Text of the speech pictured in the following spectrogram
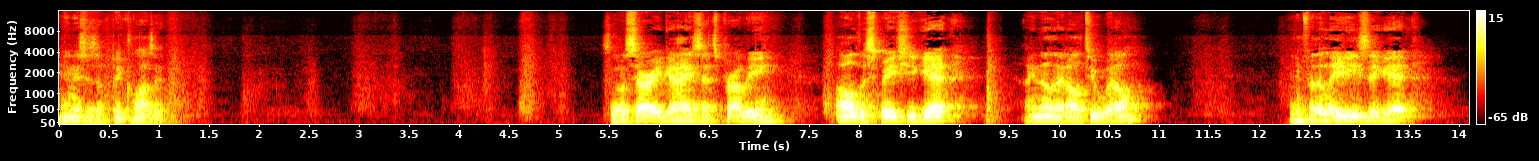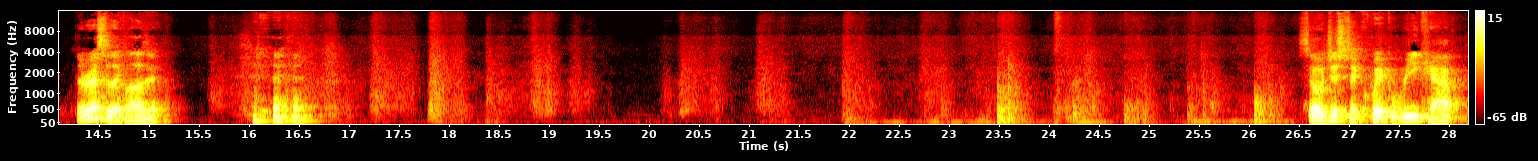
And this is a big closet. So sorry guys, that's probably all the space you get. I know that all too well. And for the ladies, they get the rest of the closet. so just a quick recap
